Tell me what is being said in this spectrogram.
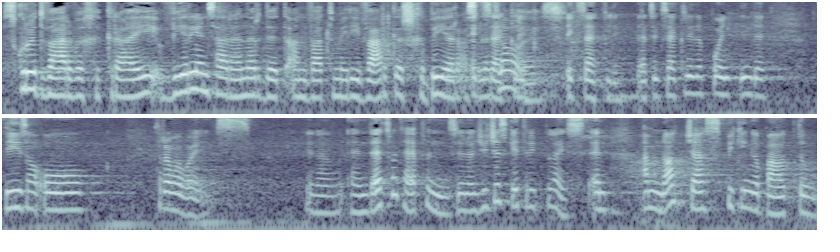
skrootwerwe gekry. Weereens herinner dit aan wat met die werkers gebeur as hulle exactly. klaar is. Exactly. That's exactly the point. In that, these are all throwaways, you know, and that's what happens. You know, you just get replaced. And I'm not just speaking about the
